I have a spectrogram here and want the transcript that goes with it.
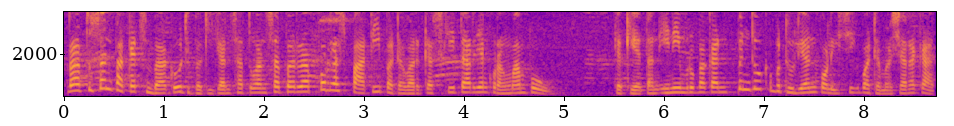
Ratusan paket sembako dibagikan Satuan Sabara Polres Pati pada warga sekitar yang kurang mampu. Kegiatan ini merupakan bentuk kepedulian polisi kepada masyarakat.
